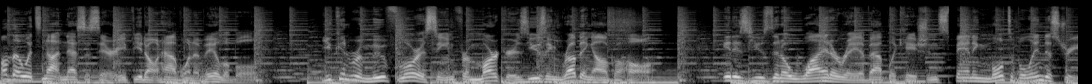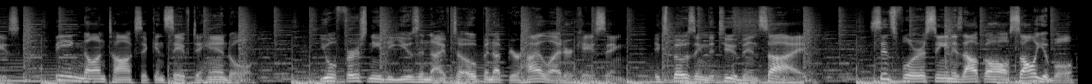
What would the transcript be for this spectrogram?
although it's not necessary if you don't have one available. You can remove fluorescein from markers using rubbing alcohol. It is used in a wide array of applications spanning multiple industries, being non-toxic and safe to handle. You'll first need to use a knife to open up your highlighter casing, exposing the tube inside. Since fluorescein is alcohol soluble,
